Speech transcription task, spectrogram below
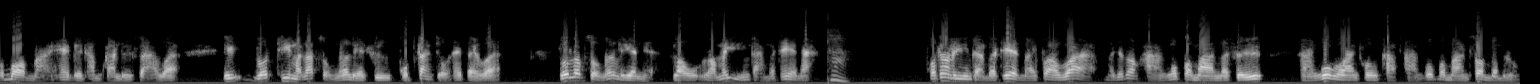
ก็มอบหมายให้ไปทำการศึกษาว่าเอ๊ะรถที่มารับส่งนักเรียนคือผมตั้งโจทย์ให้ไปว่ารถรับส่งนักเรียนเนี่ยเราเราไม่ยิงต่างประเทศนะค่ะเพราะถ้าเรายิงต่างประเทศหมายความว่ามันจะต้องหางบประมาณมาซื้อ หางบประมาณคนขับหางบประมาณซ่อมบำรุง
